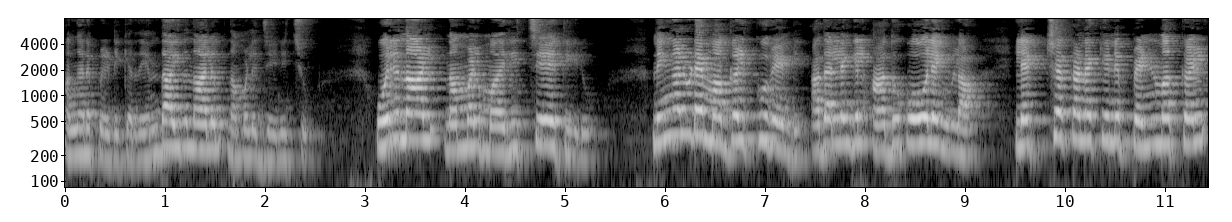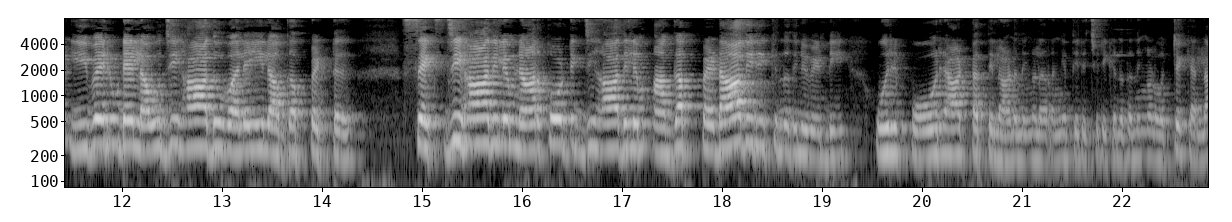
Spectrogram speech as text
അങ്ങനെ പേടിക്കരുത്. എന്തായിരുന്നാലും നമ്മൾ ജനിച്ചു. ഒരു നാൾ നമ്മൾ മരിച്ചേ തീരൂ. നിങ്ങളുടെ മകൾക്കു വേണ്ടി അതല്ലെങ്കിൽ അതുപോലെയുള്ള ലക്ഷക്കണക്കിന് പെൺമക്കൾ ഇവരുടെ ലവ് ജിഹാദ് വലയിൽ അകപ്പെട്ട് സെക്സ് ജിഹാദിലും നാർക്കോട്ടിക് ജിഹാദിലും അകപ്പെടാതിരിക്കുന്നതിനു വേണ്ടി ഒരു പോരാട്ടത്തിലാണ് നിങ്ങൾ ഇറങ്ങി തിരിച്ചിരിക്കുന്നത് നിങ്ങൾ ഒറ്റയ്ക്കല്ല.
